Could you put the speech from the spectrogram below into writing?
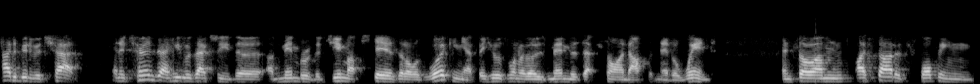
had a bit of a chat, and it turns out he was actually the a member of the gym upstairs that I was working at, but he was one of those members that signed up but never went. And so um, I started swapping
